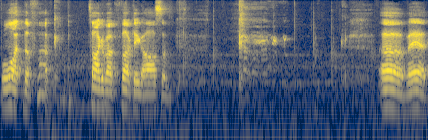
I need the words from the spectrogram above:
What the fuck? Talk about fucking awesome. oh man.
